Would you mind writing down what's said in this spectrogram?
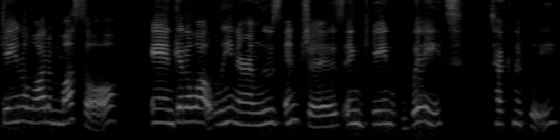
gain a lot of muscle and get a lot leaner and lose inches and gain weight technically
